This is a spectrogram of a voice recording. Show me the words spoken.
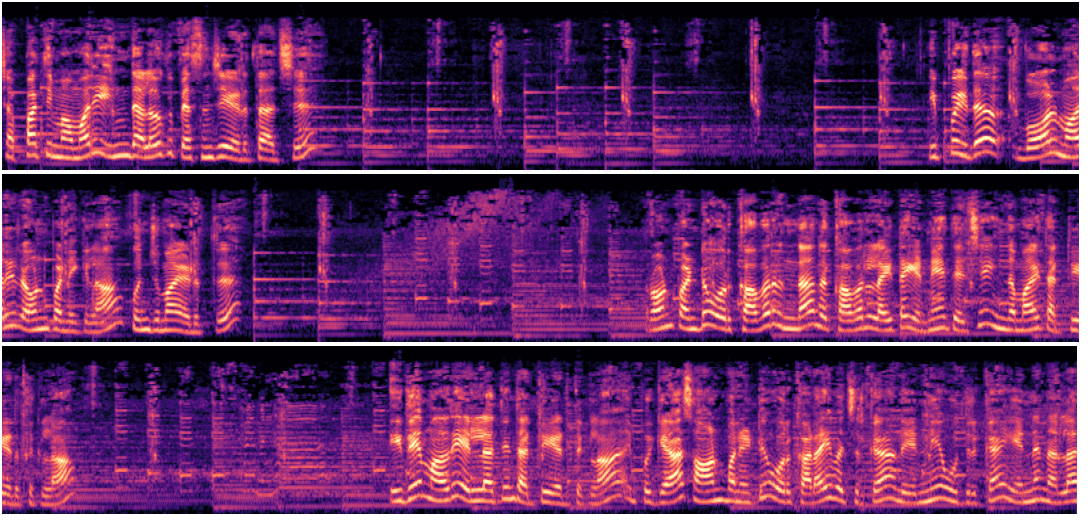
சப்பாத்தி மாவு மாதிரி இந்த அளவுக்கு பிசைஞ்சு எடுத்தாச்சு. இப்போ இதை பால் மாதிரி ரவுண்ட் பண்ணிக்கலாம். கொஞ்சமா எடுத்து. ரவுண்ட் பண்ணிட்டு ஒரு கவர் இருந்தா அந்த கவர் லைட்டா எண்ணெயை தேய்ச்சி இந்த மாதிரி தட்டி எடுத்துக்கலாம். இதே மாதிரி எல்லாத்தையும் தட்டி எடுத்துக்கலாம். இப்போ கேஸ் ஆன் பண்ணிட்டு ஒரு கடாய் வச்சிருக்கேன். அந்த எண்ணெயை ஊற்றிருக்கேன் எண்ணெய் நல்லா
